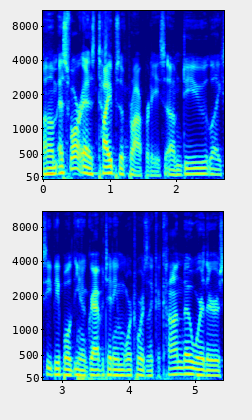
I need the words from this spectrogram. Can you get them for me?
um, as far as types of properties, um, do you like see people, you know, gravitating more towards like a condo where there's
